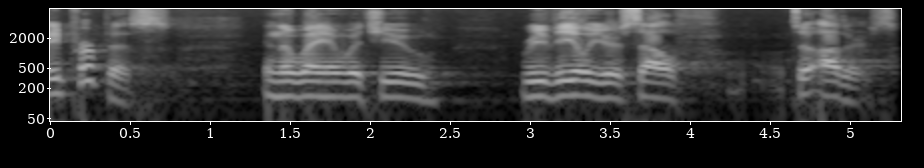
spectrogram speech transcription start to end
a purpose in the way in which you reveal yourself to others.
